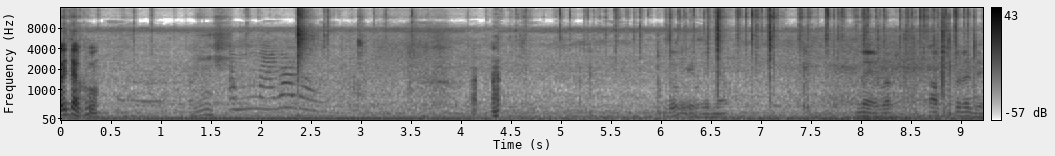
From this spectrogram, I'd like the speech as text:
ওই দেখো নে এবার অফ করে দে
